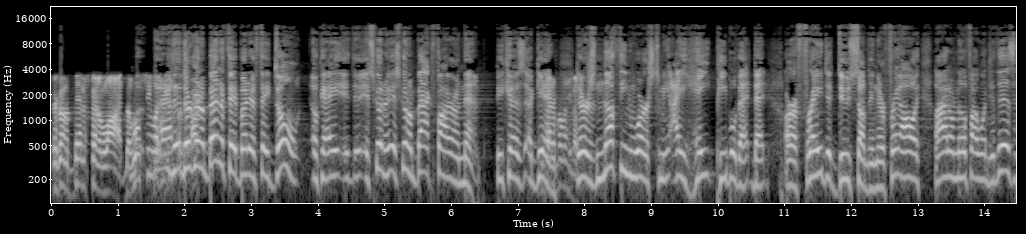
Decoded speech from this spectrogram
They're going to benefit a lot. But we'll see what happens. They're, they're going to benefit, but if they don't, okay, it, it's going to it's going to backfire on them because again, better believe it. there's nothing worse to me. I hate people that that are afraid to do something. They're afraid. Oh, I don't know if I want to do this.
